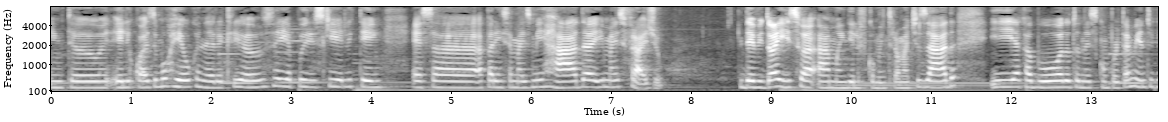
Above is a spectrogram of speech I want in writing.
Então ele quase morreu quando era criança e é por isso que ele tem essa aparência mais mirrada e mais frágil. Devido a isso, a mãe dele ficou muito traumatizada e acabou adotando esse comportamento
